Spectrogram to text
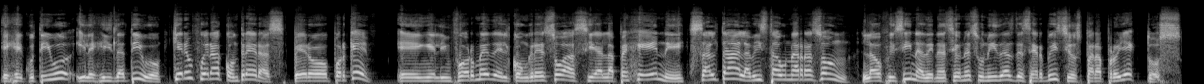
Ejecutivo y Legislativo quieren fuera a Contreras, pero ¿por qué? En el informe del Congreso hacia la PGN salta a la vista una razón, la Oficina de Naciones Unidas de Servicios para Proyectos,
